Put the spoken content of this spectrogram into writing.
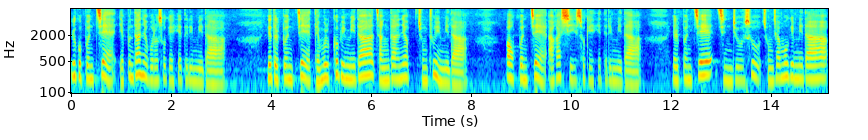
일곱 번째 예쁜 단엽으로 소개해 드립니다. 여덟 번째 대물급입니다. 장단엽 중투입니다. 아홉 번째 아가씨 소개해 드립니다. 열 번째 진주수 종자목입니다.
